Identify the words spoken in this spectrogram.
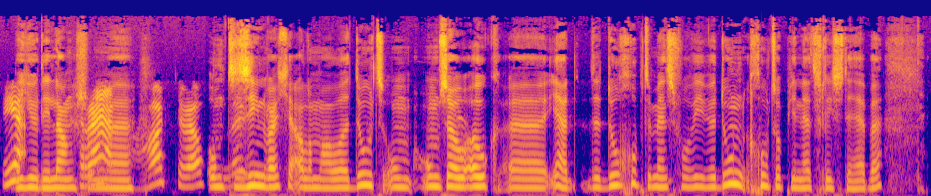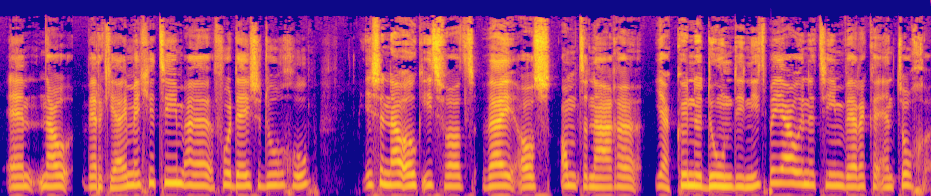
bij jullie langs om, uh, om te zien wat je allemaal uh, doet. Om, om zo ook uh, ja, de doelgroep, de mensen voor wie we doen, goed op je netvlies te hebben. En nou werk jij met je team voor deze doelgroep. Is er nou ook iets wat wij als ambtenaren ja, kunnen doen die niet bij jou in het team werken en toch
